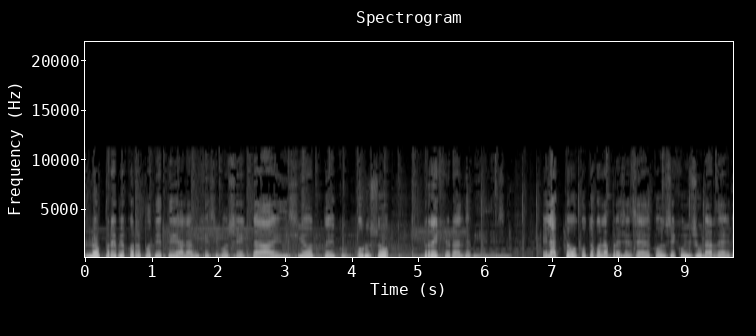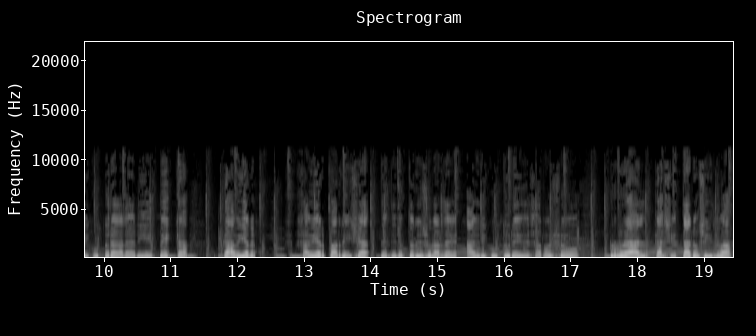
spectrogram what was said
los premios correspondientes a la vigésimo sexta edición del concurso regional de mieles. El acto contó con la presencia del Consejo Insular de Agricultura, Ganadería y Pesca, Javier, Javier Parrilla, del Director Insular de Agricultura y Desarrollo Rural, Cayetano Silva,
